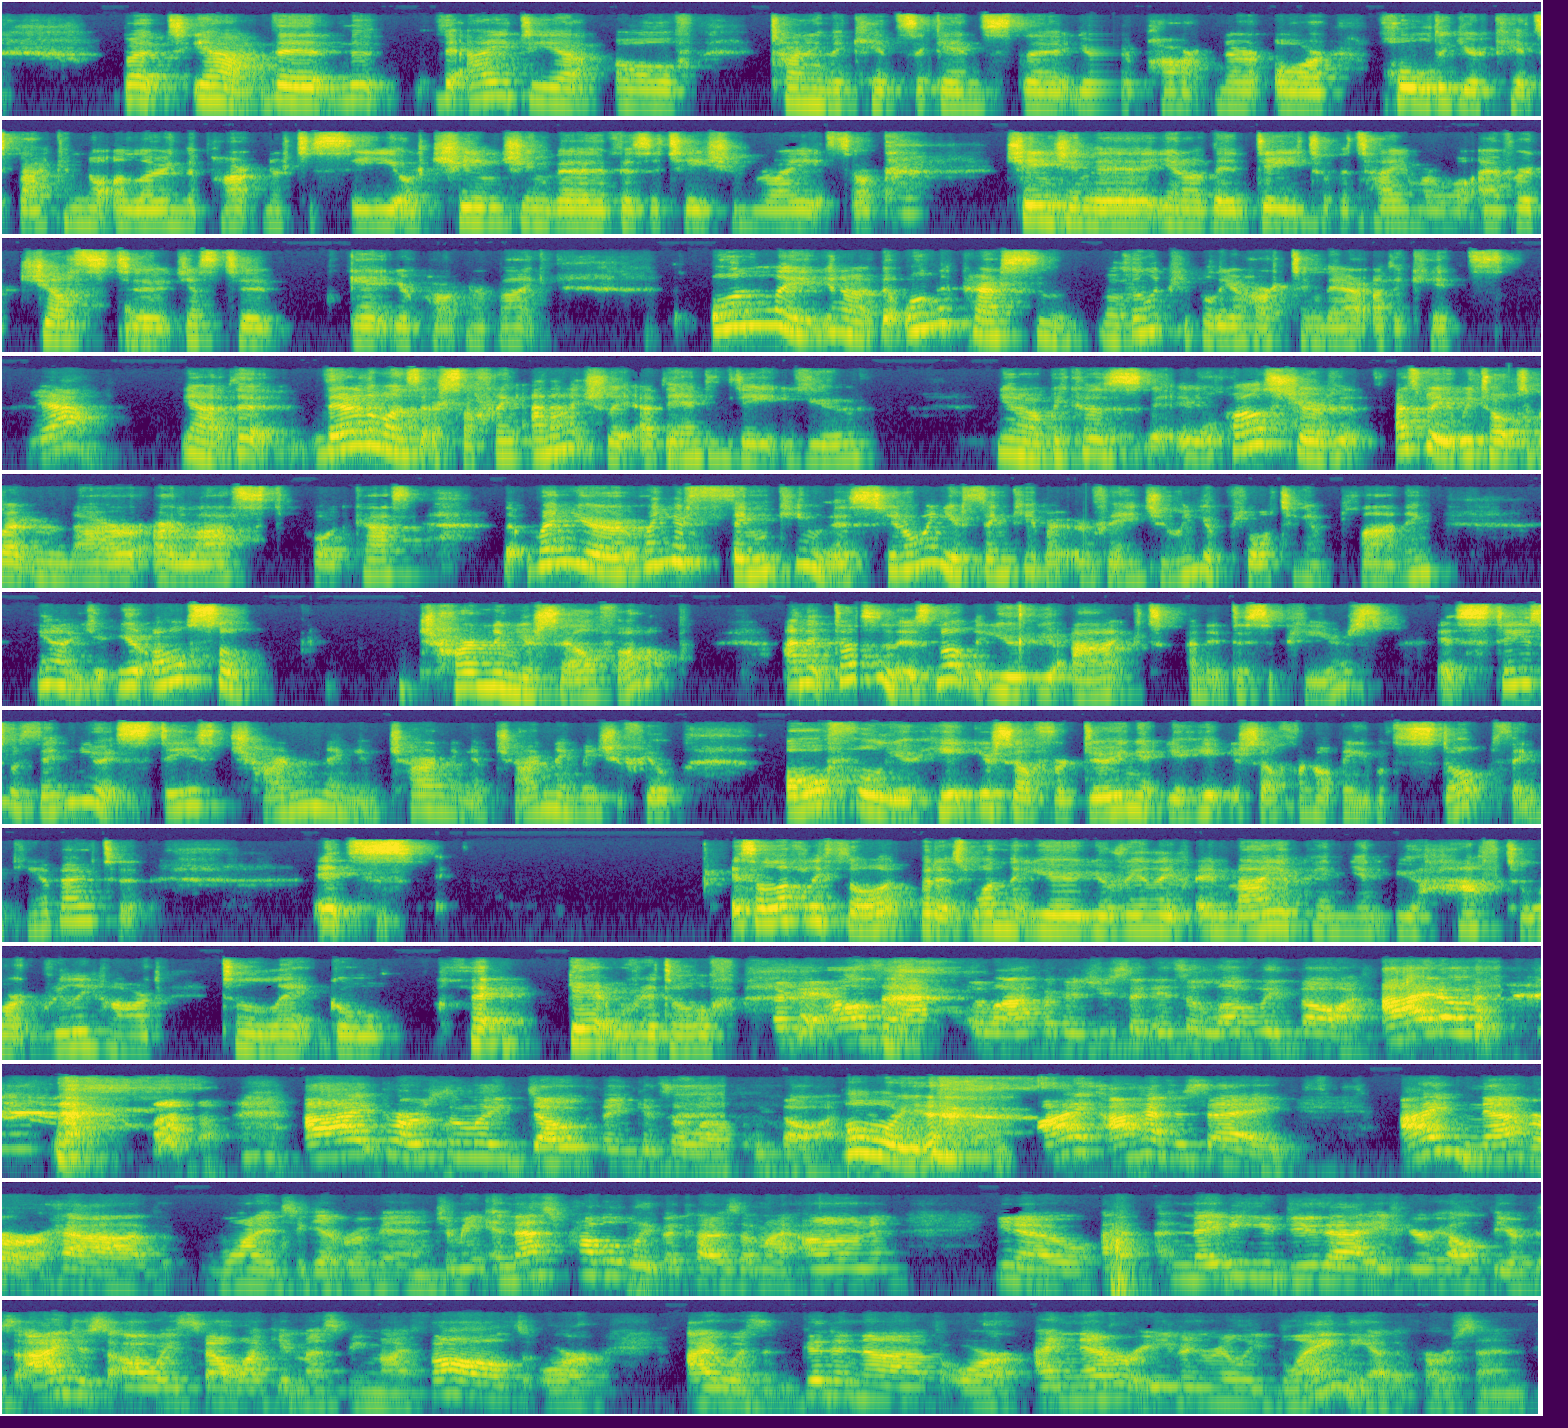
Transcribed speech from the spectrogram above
But yeah, the the the idea of turning the kids against the, your partner or holding your kids back and not allowing the partner to see or changing the visitation rights or changing the you know the date or the time or whatever just to just to get your partner back. Only you know the only person well, the only people you're hurting there are the kids. Yeah yeah the, they're the ones that are suffering. And actually at the end of the day you you know because whilst you're as we, we talked about in our, our last podcast that when you're when you're thinking this you know when you're thinking about revenge and when you're plotting and planning yeah you're also churning yourself up. And it doesn't it's not that you you act and it disappears. It stays within you. It stays churning and churning and churning makes you feel awful. You hate yourself for doing it. You hate yourself for not being able to stop thinking about it. It's it's a lovely thought but it's one that you you really in my opinion you have to work really hard to let go get rid of. Okay i'll have to laugh because you said it's a lovely thought. I don't I personally don't think it's a lovely thought. Oh yeah. I I have to say, I never have wanted to get revenge. I mean, and that's probably because of my own, you know, maybe you do that if you're healthier because I just always felt like it must be my fault or I wasn't good enough or I never even really blame the other person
